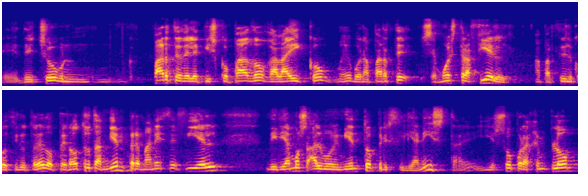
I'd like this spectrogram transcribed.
Eh, de hecho, parte del episcopado galaico, eh, buena parte, se muestra fiel a partir del Concilio de Toledo, pero otro también permanece fiel, diríamos, al movimiento priscilianista. Y eso, por ejemplo,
